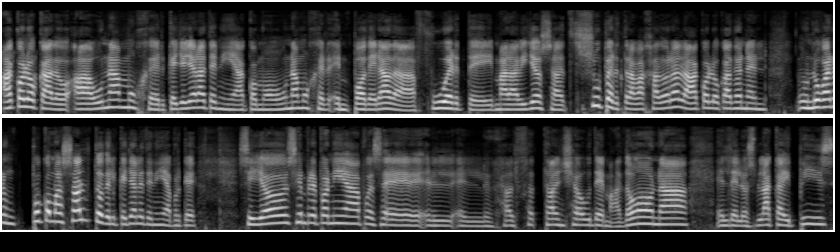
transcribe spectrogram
ha colocado a una mujer que yo ya la tenía como una mujer empoderada, fuerte y maravillosa, súper trabajadora, la ha colocado en el, un lugar un poco más alto del que ya le tenía. Porque si yo siempre ponía pues eh, el, el halftime show de Madonna, el de los Black Eyed Peas,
